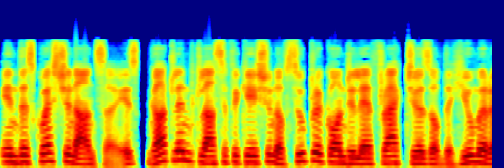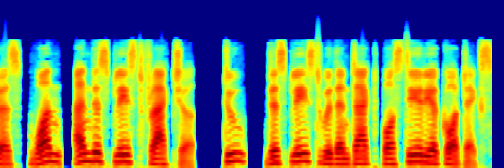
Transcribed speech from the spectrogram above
In this question answer is, Gartland classification of supracondylar fractures of the humerus, 1. Undisplaced fracture, 2. Displaced with intact posterior cortex,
